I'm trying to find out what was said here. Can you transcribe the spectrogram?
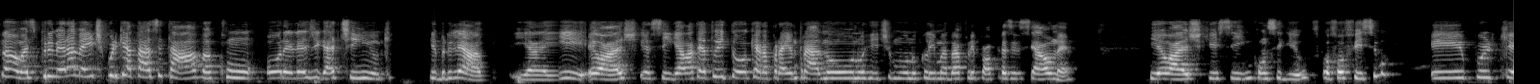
Não, mas primeiramente porque a Tassi tava com orelhas de gatinho que, que brilhava. E aí, eu acho que assim, ela até tweetou que era para entrar no, no ritmo, no clima da flip hop presencial, né? E eu acho que sim, conseguiu, ficou fofíssimo. E porque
